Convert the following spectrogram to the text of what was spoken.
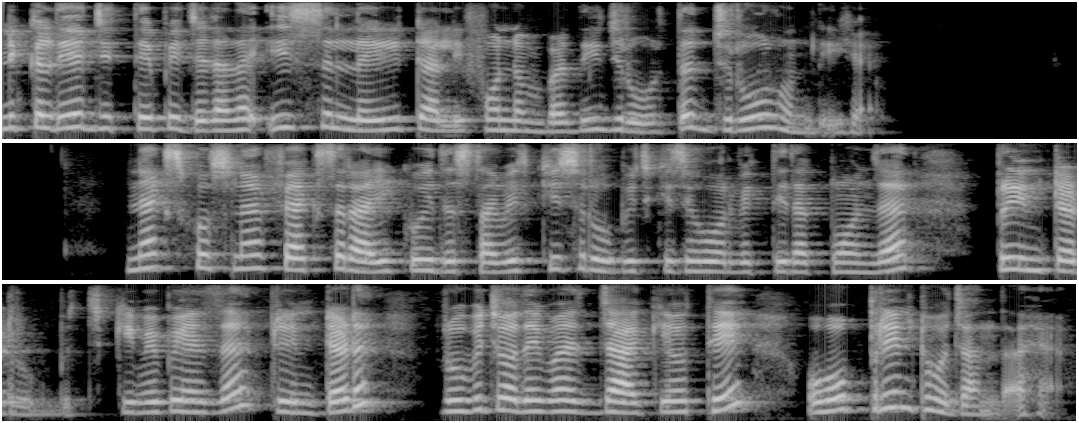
ਨਿਕਲਦੀ ਹੈ, ਜਿੱਥੇ ਭੇਜਿਆ ਜਾਂਦਾ ਇਸ ਲਈ ਟੈਲੀਫੋਨ ਨੰਬਰ ਦੀ ਜ਼ਰੂਰਤ ਜ਼ਰੂਰ ਹੁੰਦੀ ਹੈ। ਨੈਕਸਟ ਕੁਐਸਚਨ ਹੈ ਫੈਕਸ ਰਾਹੀਂ ਕੋਈ ਦਸਤਾਵੇਜ਼ ਕਿਸ ਰੂਪ ਵਿੱਚ ਕਿਸੇ ਹੋਰ ਵਿਅਕਤੀ ਤੱਕ ਪਹੁੰਚਦਾ ਹੈ? ਪ੍ਰਿੰਟਡ ਰੂਪ ਵਿੱਚ ਕਿਵੇਂ ਭੇਜਦਾ ਹੈ? ਪ੍ਰਿੰਟਡ ਰੂਪ ਵਿੱਚ ਉਹਦੇ ਬਾਅਦ ਜਾ ਕੇ ਉੱਥੇ ਉਹ ਪ੍ਰਿੰਟ ਹੋ ਜਾਂਦਾ ਹੈ।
